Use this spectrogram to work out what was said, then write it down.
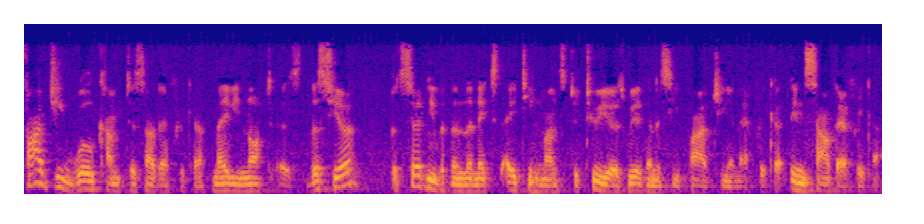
5G will come to South Africa, maybe not as this year, but certainly within the next 18 months to two years, we're going to see 5G in Africa, in South Africa.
